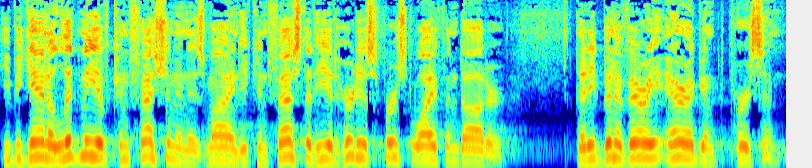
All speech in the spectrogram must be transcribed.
He began a litany of confession in his mind. He confessed that he had hurt his first wife and daughter, that he'd been a very arrogant person,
